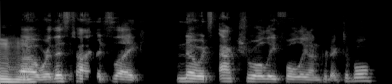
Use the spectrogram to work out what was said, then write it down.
Mhm. uh, where this time it's like no it's actually fully unpredictable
